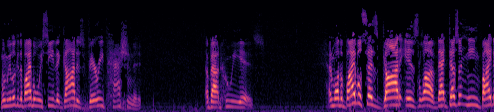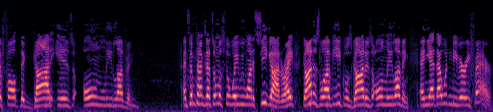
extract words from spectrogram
When we look at the Bible, we see that God is very passionate about who he is. And while the Bible says God is love, that doesn't mean by default that God is only loving. And sometimes that's almost the way we want to see God, right? God is love equals God is only loving. And yet that wouldn't be very fair.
